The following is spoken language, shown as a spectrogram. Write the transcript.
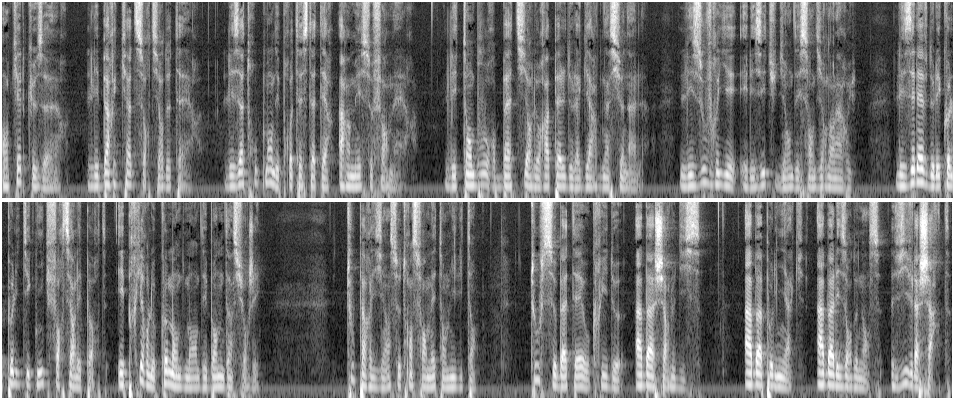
En quelques heures, les barricades sortirent de terre, les attroupements des protestataires armés se formèrent, les tambours battirent le rappel de la garde nationale, les ouvriers et les étudiants descendirent dans la rue. les élèves de l'école polytechnique forcèrent les portes et prirent le commandement des bandes d'insurgés. Tout Parisien se transformait en militant. Tous se battaient au cri de Abat Charles X, Abat Polignac, Abat les ordonnances, vive la charte.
